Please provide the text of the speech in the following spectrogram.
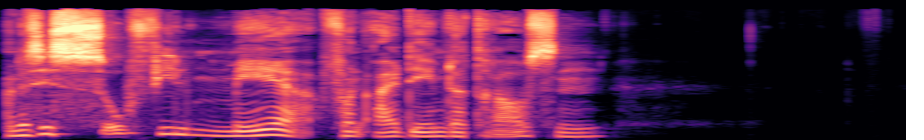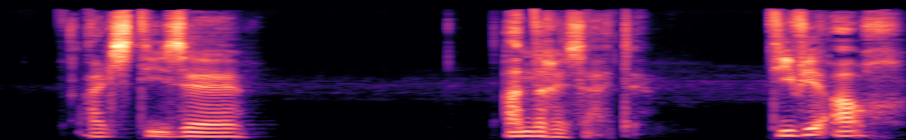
Und es ist so viel mehr von all dem da draußen als diese andere Seite, die wir auch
